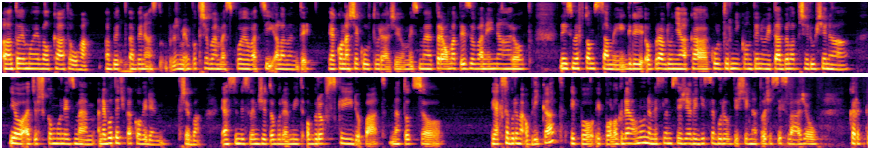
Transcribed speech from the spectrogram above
A to je moje velká touha, aby, aby nás to, protože my potřebujeme spojovací elementy, jako naše kultura, že jo. My jsme traumatizovaný národ, nejsme v tom sami, kdy opravdu nějaká kulturní kontinuita byla přerušená, jo, ať už komunismem, nebo teďka covidem třeba. Já si myslím, že to bude mít obrovský dopad na to, co jak se budeme oblíkat i po, i po lockdownu. Nemyslím si, že lidi se budou těšit na to, že si svážou krk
